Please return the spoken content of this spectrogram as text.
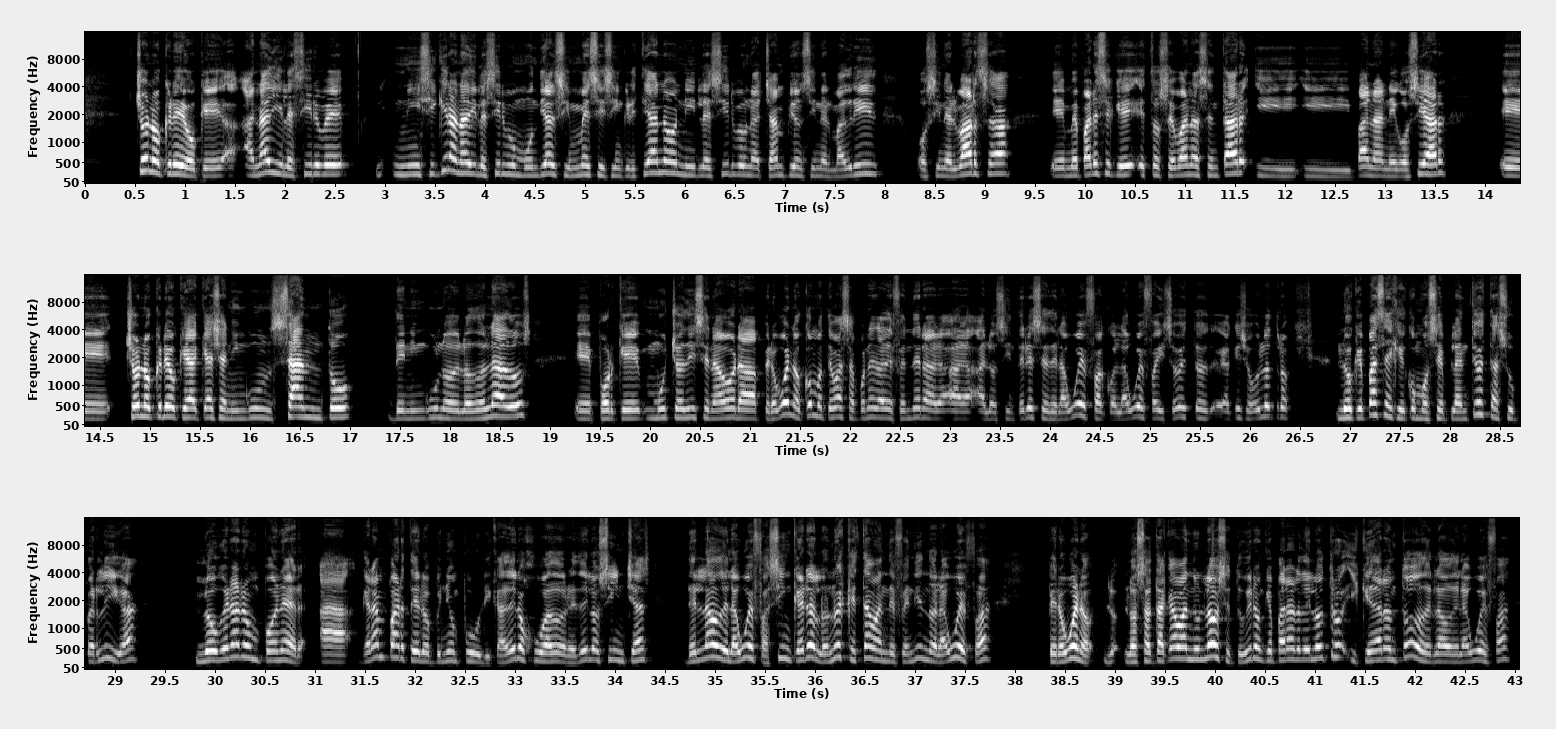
Yo no creo que a, nadie le sirve, ni siquiera a nadie le sirve un mundial sin Messi y sin Cristiano, ni le sirve una Champions sin el Madrid o sin el Barça. Eh, me parece que estos se van a sentar y, van a negociar. Eh, yo no creo que, haya ningún santo de ninguno de los dos lados, eh, porque muchos dicen ahora, pero bueno, ¿cómo te vas a poner a defender a, los intereses de la UEFA? Con la UEFA hizo esto, aquello o el otro. Lo que pasa es que como se planteó esta Superliga, lograron poner a gran parte de la opinión pública, de los jugadores, de los hinchas, del lado de la UEFA, sin quererlo. No es que estaban defendiendo a la UEFA, pero bueno, los atacaban de un lado, se tuvieron que parar del otro y quedaron todos del lado de la UEFA.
